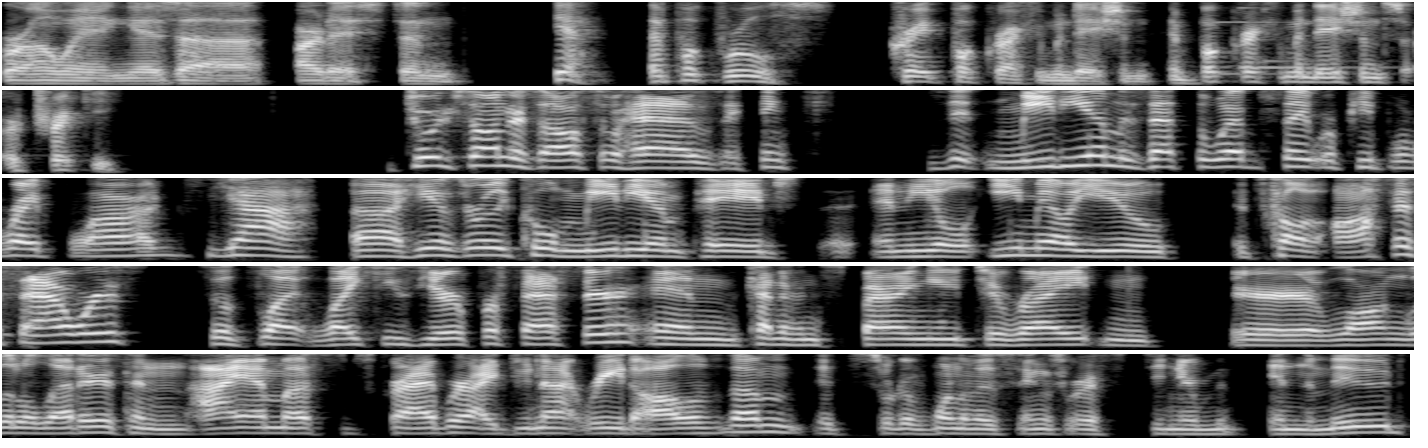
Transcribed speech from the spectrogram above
growing as a artist. And yeah, that book rules. Great book recommendation. And book recommendations are tricky. George Saunders also has, I think, is it Medium? Is that the website where people write blogs? Yeah. Uh, he has a really cool Medium page, and he'll email you. It's called Office Hours, so it's like like he's your professor and kind of inspiring you to write. And They're long little letters, and I am a subscriber. I do not read all of them. It's sort of one of those things where if it's in your in the mood,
